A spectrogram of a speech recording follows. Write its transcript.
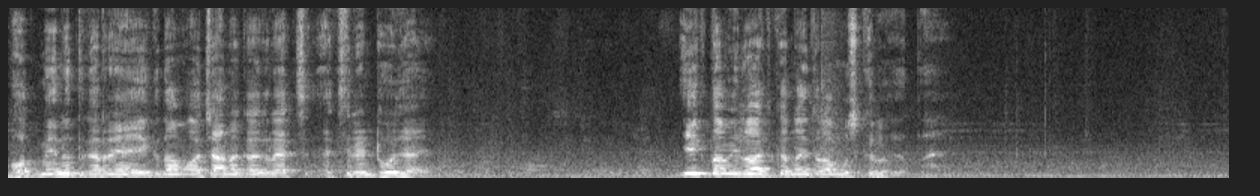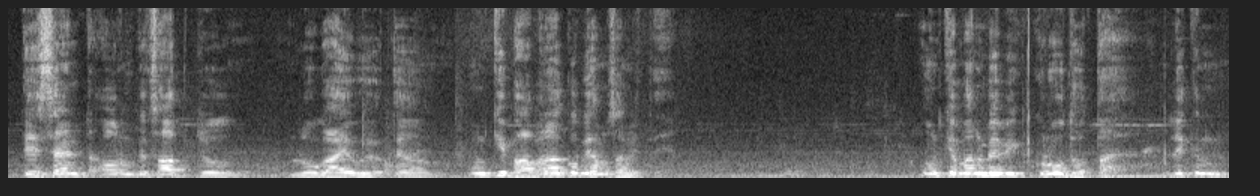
बहुत मेहनत कर रहे हैं, एकदम अचानक अगर एक्सीडेंट हो जाए, एकदम इलाज करना इतना मुश्किल हो जाता है। पेशेंट और उनके साथ जो लोग आए हुए होते हैं, उनकी भावना को भी हम समझते हैं। उनके मन में भी क्रोध होता है, लेकिन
